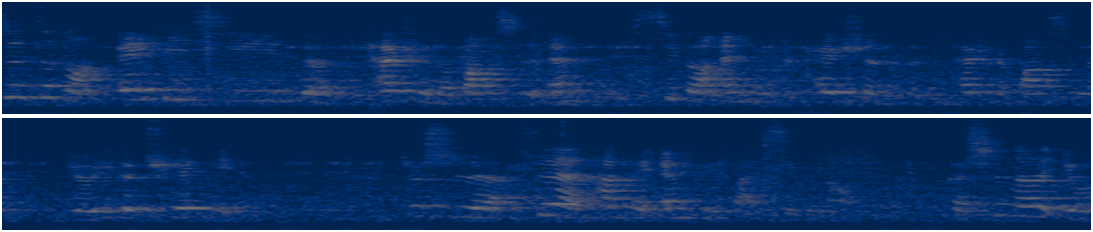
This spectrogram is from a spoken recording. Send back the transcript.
是这种 A B C 的 detection 的方式，M 系统 amplification 的 detection 方式呢，有一个缺点，就是虽然它可以 amplify 性能可是呢，有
